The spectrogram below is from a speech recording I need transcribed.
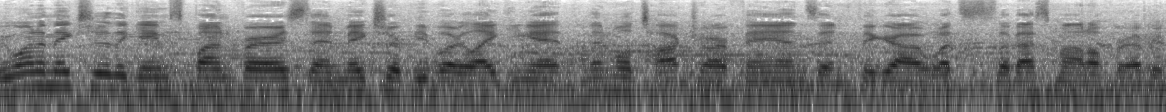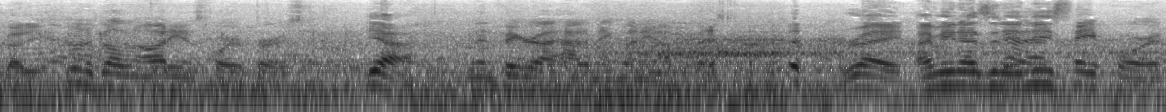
we want to make sure the game's fun first and make sure people are liking it, and then we'll talk to our fans and figure out what's the best model for everybody. You want to build an audience for it first, Yeah, and then figure out how to make money off of it. right. I mean, as an Yeah, indie pay for it.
